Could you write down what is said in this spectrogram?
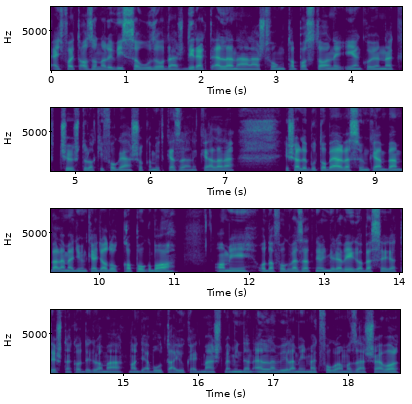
egyfajta azonnali visszahúzódás, direkt ellenállást fogunk tapasztalni, ilyenkor jönnek csőstől a kifogások, amit kezelni kellene, és előbb-utóbb elveszünk ebben, belemegyünk egy adok-kapokba, ami oda fog vezetni, hogy mire vége a beszélgetésnek, addigra már nagyjából utáljuk egymást, mert minden ellenvélemény megfogalmazásával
